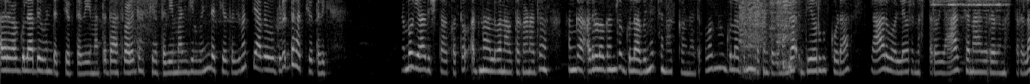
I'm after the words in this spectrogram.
ಅದ್ರಾಗ ಗುಲಾಬಿ ಹೂವಿಂದ ಹಚ್ಚಿರ್ತೀವಿ ಮತ್ತು ದಾಸವಾಳದ ಹಚ್ಚಿರ್ತೀವಿ ಮಲ್ಲಿಗೆ ಹೂವಿಂದ ಹಚ್ಚಿರ್ತೀವಿ ಮತ್ತು ಯಾವ್ಯಾವ ಗಿಡದ ಹಚ್ಚಿರ್ತೀವಿ. ನಮಗೆ ಯಾವ್ದು ಇಷ್ಟ ಆಗತ್ತೋ ಅದನ್ನ ಅಲ್ವಾ ನಾವು ತಗೊಳೋದು? ಹಂಗೆ ಅದ್ರೊಳಗಂದ್ರೆ ಗುಲಾಬಿನೇ ಚೆನ್ನಾಗಿ ಕಾಣೋದು. ಅವಾಗ ನಾವು ಗುಲಾಬಿನೇ ಕರ್ಕೊಂತೀವಿ ಹಂಗೆ ದೇವ್ರಿಗೂ ಕೂಡ ಯಾರು ಒಳ್ಳೆಯವ್ರು ಅನ್ನಿಸ್ತಾರೋ ಯಾರು ಚೆನ್ನಾಗಿರೋ ಅನ್ನಿಸ್ತಾರಲ್ಲ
